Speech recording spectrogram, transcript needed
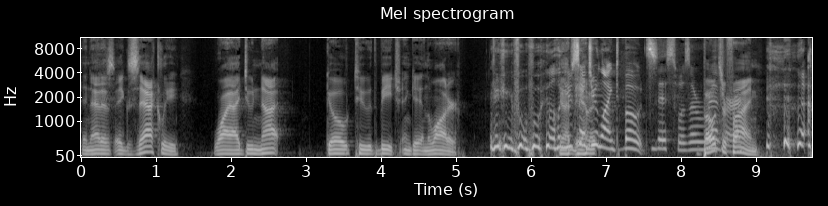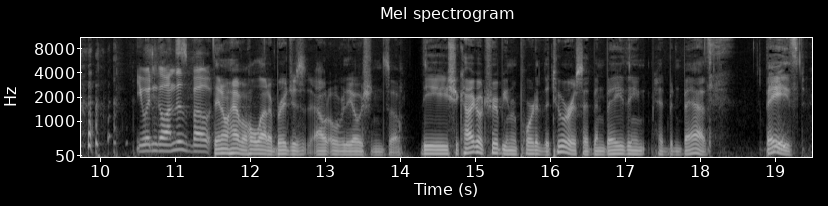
And that is exactly why I do not go to the beach and get in the water. well, you said damn you liked boats. This was a Boats river. are fine. You wouldn't go on this boat. They don't have a whole lot of bridges out over the ocean, so the Chicago Tribune reported the tourists had been bathing had been bathed bathed.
